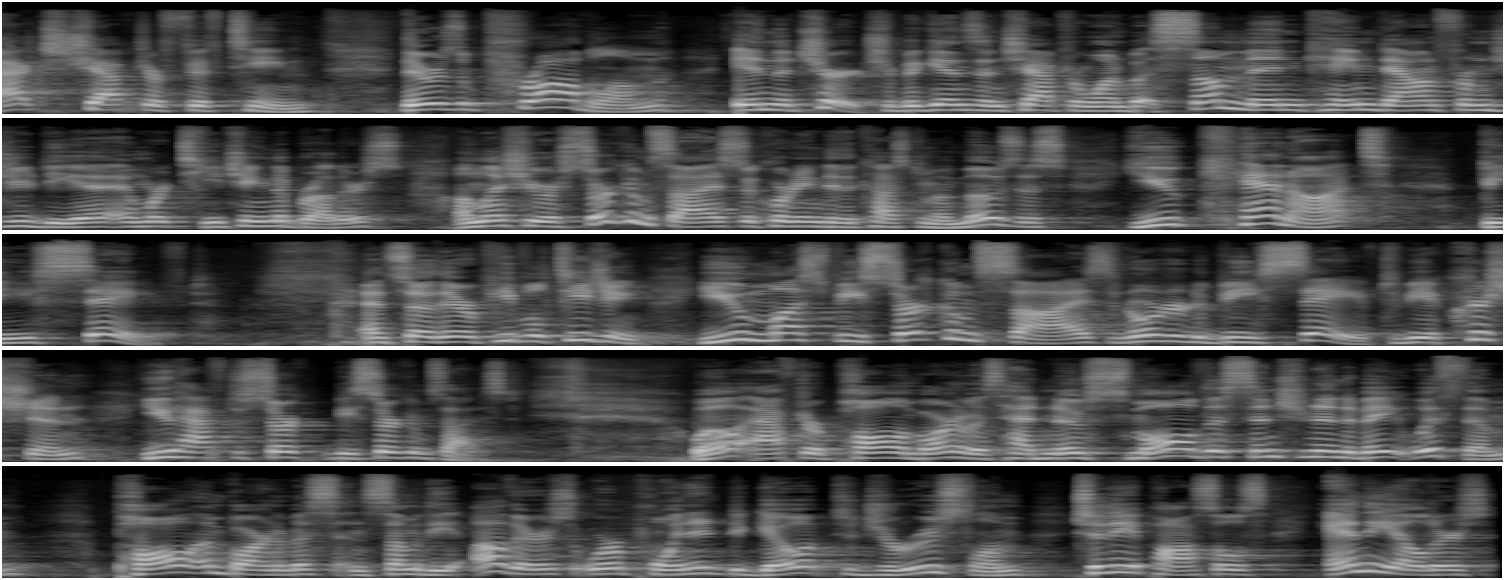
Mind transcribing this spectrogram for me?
Acts chapter 15. There was a problem in the church. It begins in chapter 1. But some men came down from Judea and were teaching the brothers, unless you are circumcised according to the custom of Moses, you cannot be saved. And so there are people teaching, you must be circumcised in order to be saved. To be a Christian, you have to be circumcised. Well, after Paul and Barnabas had no small dissension and debate with them, Paul and Barnabas and some of the others were appointed to go up to Jerusalem to the apostles and the elders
